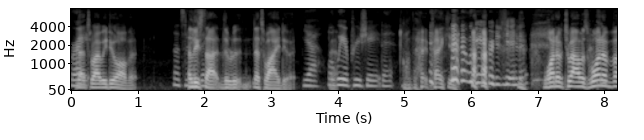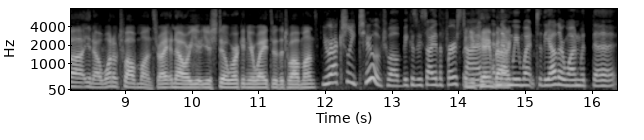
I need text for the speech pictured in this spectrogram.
Right. That's why we do all of it. That's At least that the, that's why I do it. Yeah. Well, Yeah. we appreciate it. Well, th- thank you. we appreciate it. one of two. I was one of uh, you know one of twelve months, right? No, are you you're still working your way through the twelve months? You're actually two of twelve because we saw you the first And time, you came and back- then we went to the other one with the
